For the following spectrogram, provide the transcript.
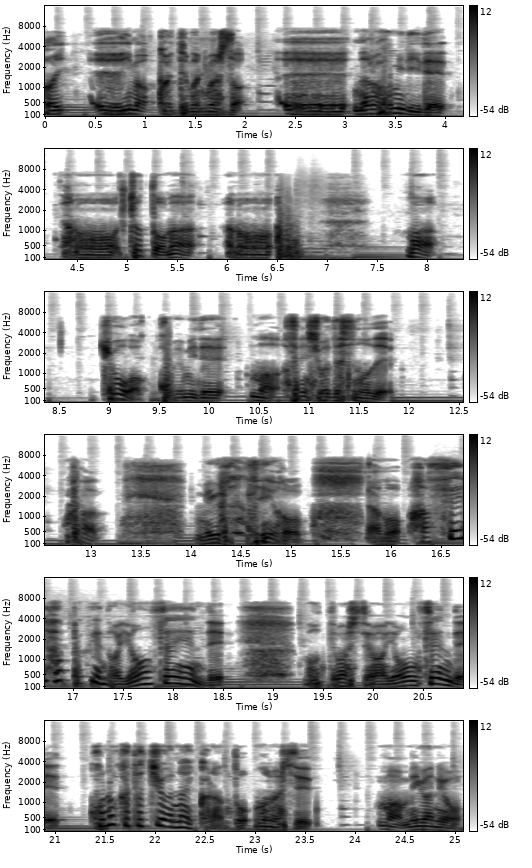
はい。え、今、帰ってまいりました。えー、奈良ファミリーで、あのーちょっとまあ、あのーまあ、今日は暦で、まあ、戦勝ですので、まあ、メガネを、あの、8800円とか4000円で売ってまして、まあ、4000円で、この形はないかなと思いまして、まあ、メガネを。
